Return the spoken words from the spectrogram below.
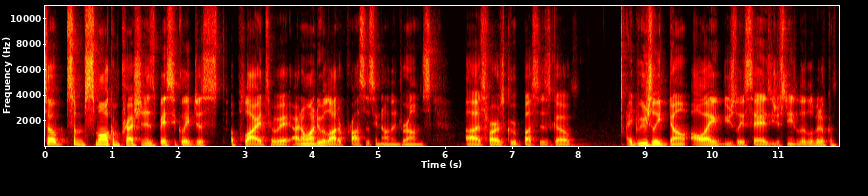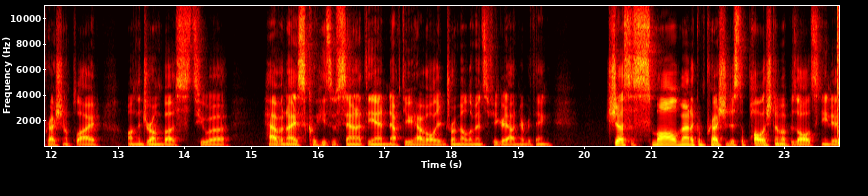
So some small compression is basically just applied to it. I don't want to do a lot of processing on the drums uh, as far as group buses go. I usually don't. All I usually say is you just need a little bit of compression applied on the drum bus to uh, have a nice cohesive sound at the end after you have all your drum elements figured out and everything. Just a small amount of compression just to polish them up is all it's needed.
